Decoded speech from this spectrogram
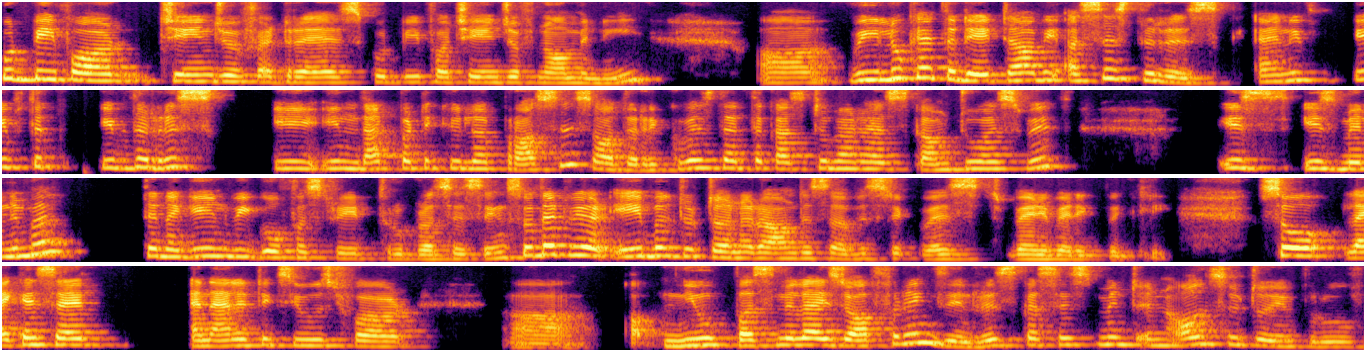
could be for change of address, could be for change of nominee. Uh, we look at the data, we assess the risk, and if if the if the risk in that particular process or the request that the customer has come to us with is is minimal, then again we go for straight through processing so that we are able to turn around the service request very very quickly. So, like I said, analytics used for uh, new personalized offerings in risk assessment and also to improve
